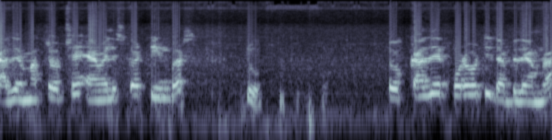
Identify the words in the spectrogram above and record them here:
কাজের মাত্রা হচ্ছে এম এল স্কোয়ার তিন বার্স তো কাজের পরবর্তী ধাপে আমরা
